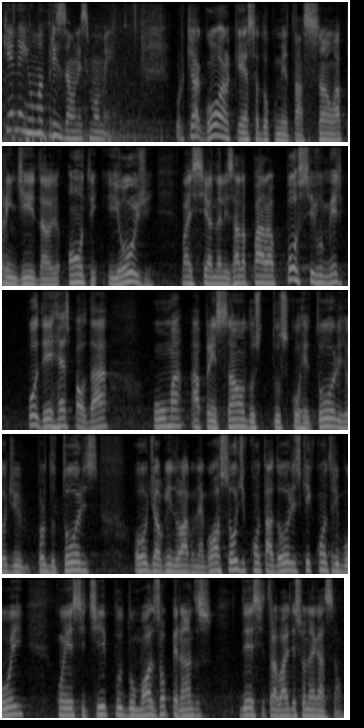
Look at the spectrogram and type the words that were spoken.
Que nenhuma prisão nesse momento. Porque agora que essa documentação apreendida ontem e hoje vai ser analisada para possivelmente poder respaldar uma apreensão dos, dos corretores ou de produtores ou de alguém do agronegócio ou de contadores que contribuem com esse tipo do modus operandi desse trabalho de sonegação.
